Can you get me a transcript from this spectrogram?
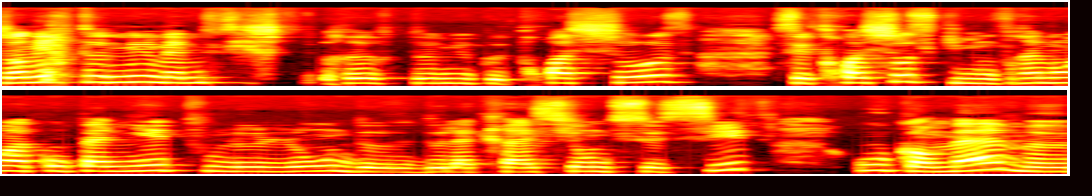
J'en ai retenu, même si je retenu que trois choses, ces trois choses qui m'ont vraiment accompagnée tout le long de, de la création de ce site, où quand même euh,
